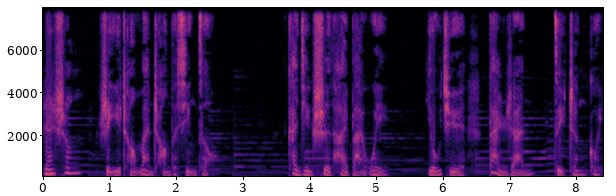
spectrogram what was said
人生是一场漫长的行走，看尽世态百味，犹觉淡然最珍贵。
